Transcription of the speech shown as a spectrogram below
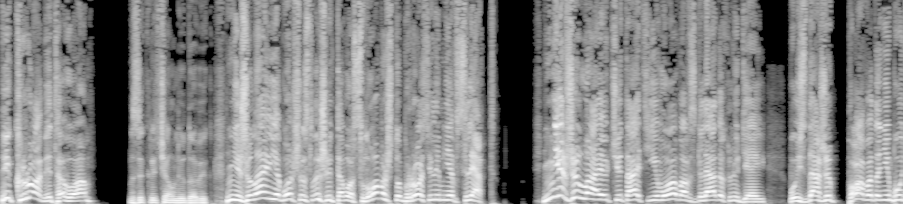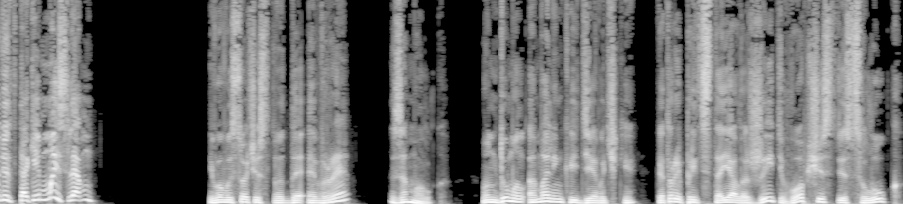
«И кроме того», — закричал Людовик, — «не желаю я больше слышать того слова, что бросили мне вслед. Не желаю читать его во взглядах людей. Пусть даже повода не будет к таким мыслям!» Его высочество де Эвре замолк. Он думал о маленькой девочке, которой предстояло жить в обществе слуг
